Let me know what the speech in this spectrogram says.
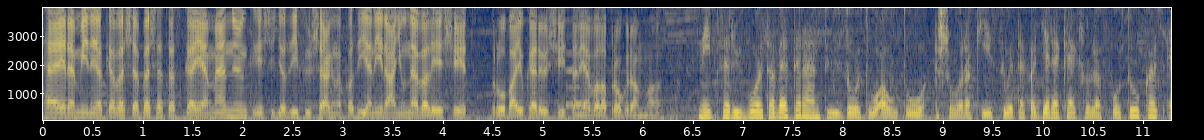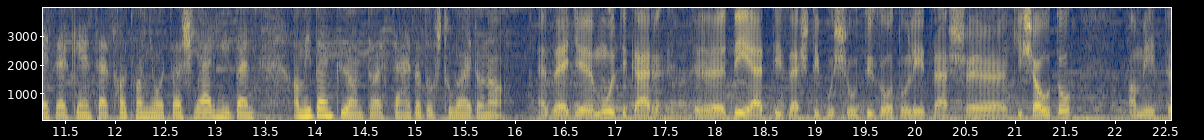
helyre, minél kevesebb esethez kelljen mennünk, és így az ifjúságnak az ilyen irányú nevelését próbáljuk erősíteni ezzel a programmal. Népszerű volt a veterán tűzoltó autó, sorra készültek a gyerekekről a fotók az 1968-as járműben, amiben Kőantal százados tulajdona. Ez egy multikár DL10-es típusú tűzoltó létrás kisautó, amit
